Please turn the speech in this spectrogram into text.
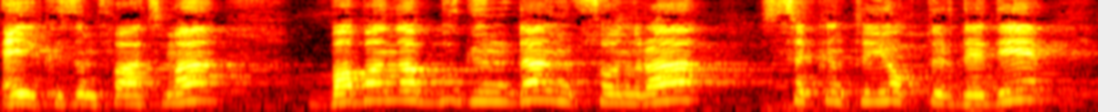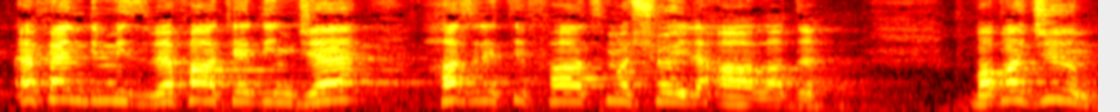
Ey kızım Fatma, babana bugünden sonra sıkıntı yoktur dedi. Efendimiz vefat edince Hazreti Fatma şöyle ağladı. Babacığım,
